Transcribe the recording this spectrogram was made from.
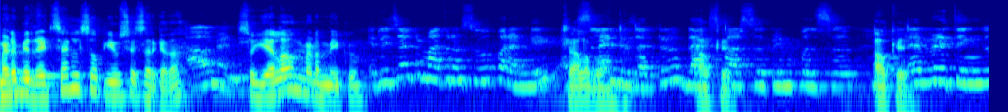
మేడం మీరు రెడ్ శాండిల్ సోప్ యూస్ చేశారు కదా? అవునండి. సో ఎలా ఉంది మేడం మీకు? రిజల్ట్ మాత్రం సూపర్ అండి. చాలా excellent result black Okay. Spots pimples Okay. Everything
